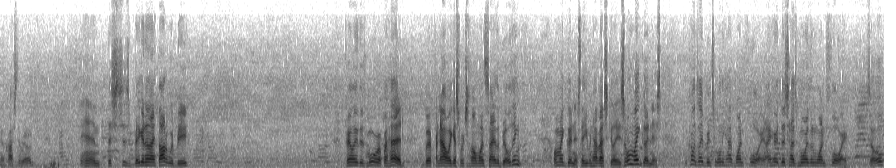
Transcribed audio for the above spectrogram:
Across the road. And this is bigger than I thought it would be. Apparently there's more up ahead, but for now I guess we're just on one side of the building. Oh my goodness, they even have escalators. Oh my goodness. The cons I've been to only have one floor, and I heard this has more than one floor. So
